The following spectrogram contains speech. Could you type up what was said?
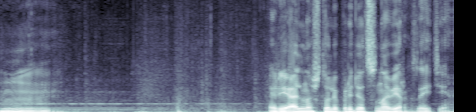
Хм. Реально, что ли, придется наверх зайти?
